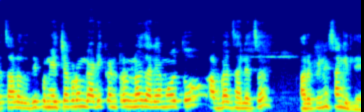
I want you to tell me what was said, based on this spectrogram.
चालत होती पण याच्याकडून गाडी कंट्रोल न झाल्यामुळे तो अपघात झाल्याचं आरोपीने सांगितले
